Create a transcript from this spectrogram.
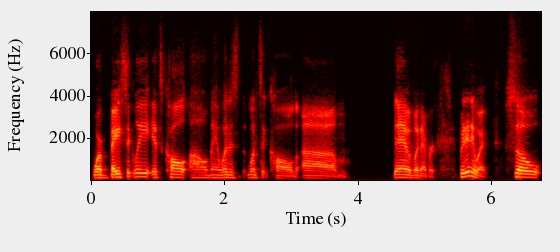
where basically it's called oh man, what is what's it called? Um, yeah, whatever. But anyway, so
